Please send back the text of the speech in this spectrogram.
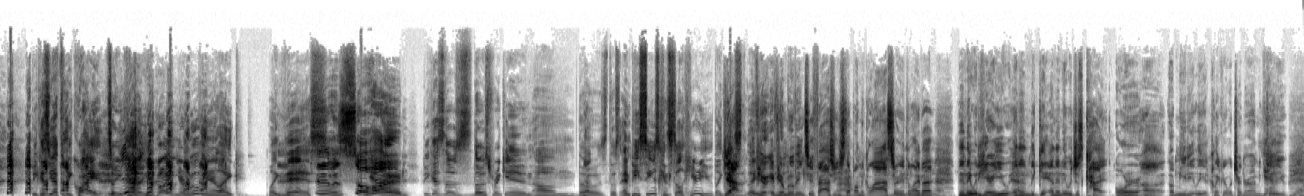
because you have to be quiet. So you kind of, you're going, you're moving, you're like like this. It was so Yeah, hard. because those those freaking um those those NPCs can still hear you. Like Yeah, they- if you're if yeah. you're moving too fast or you step Uh-huh. on the glass or anything like that, yeah. then they would hear you, Yeah. and then the ga- and then they would just cut, or uh, immediately a clicker would turn around and Yeah, kill you. yeah.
